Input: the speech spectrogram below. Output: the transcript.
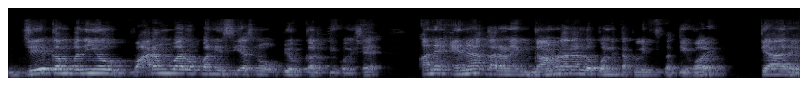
જે કંપનીઓ વારંવાર ઓપન નો ઉપયોગ કરતી હોય છે અને એના કારણે ગામડાના લોકોને તકલીફ થતી હોય ત્યારે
